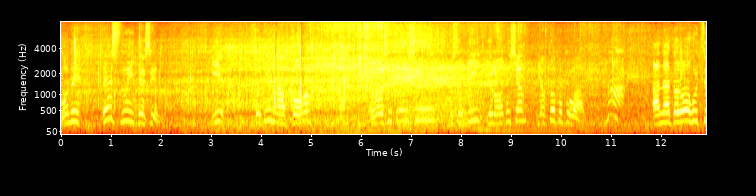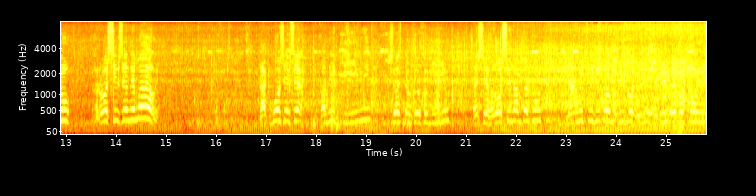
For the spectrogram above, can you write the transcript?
вони теж злидня жили. І на авто гроші ті лишили, і собі, і родичам, і авто купували. А на дорогу цю гроші вже не мали. Так може вже вони в Києві щось там зрозуміють, та ще гроші нам дадуть, ями ці відремонтують.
